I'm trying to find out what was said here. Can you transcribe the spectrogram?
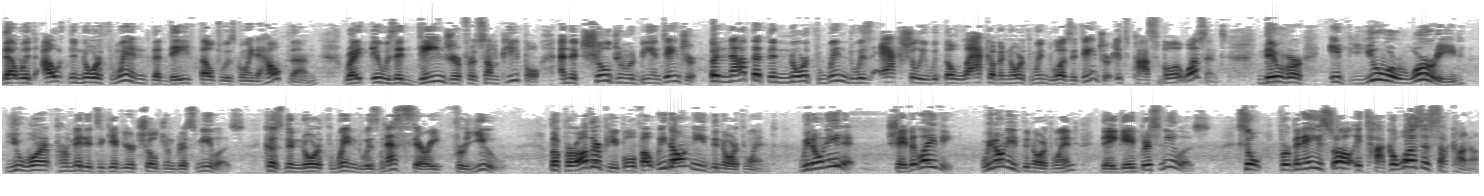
that without the north wind that they felt was going to help them, right? It was a danger for some people, and the children would be in danger. But not that the north wind was actually, with the lack of a north wind, was a danger. It's possible it wasn't. They were, if you were worried, you weren't permitted to give your children bris milas because the north wind was necessary for you. But for other people, felt we don't need the north wind. We don't need it. Shevet Levi. We don't need the north wind. They gave bris milas. So for Bnei Yisrael, Itaka was a sakana.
